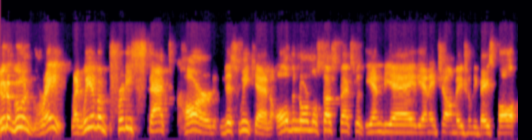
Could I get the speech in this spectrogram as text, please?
Dude, I'm doing great. Like we have a pretty stacked card this weekend. All the normal suspects with the NBA, the NHL, Major League Baseball.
